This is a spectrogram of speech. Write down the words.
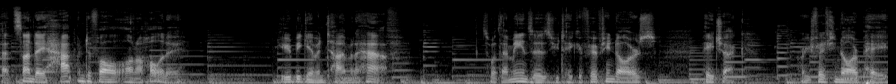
that Sunday happened to fall on a holiday, you'd be given time and a half. So, what that means is you take your $15 paycheck or your $15 pay,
